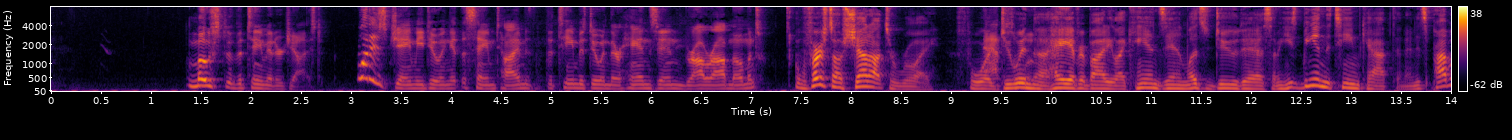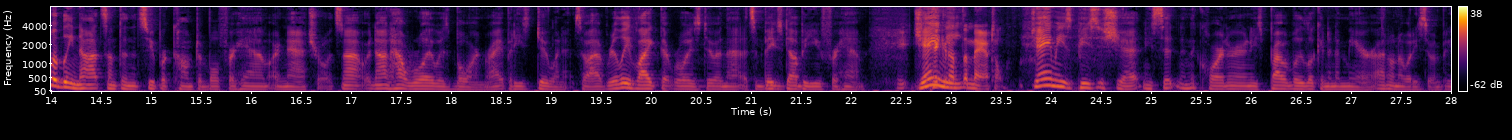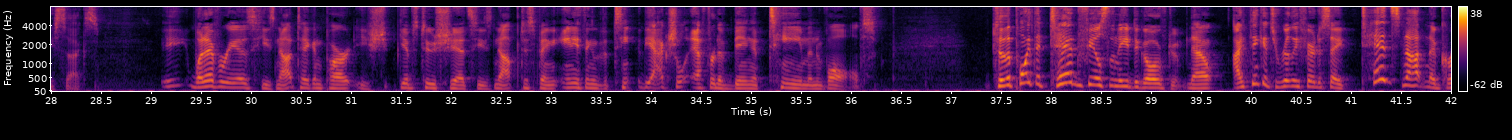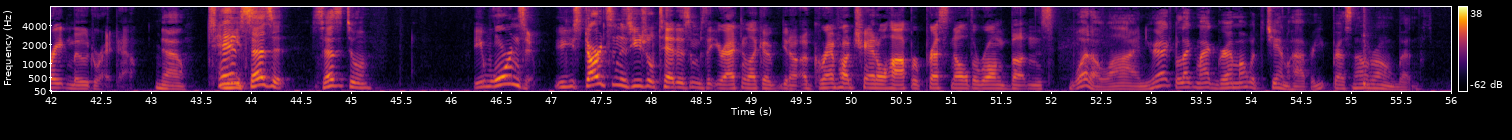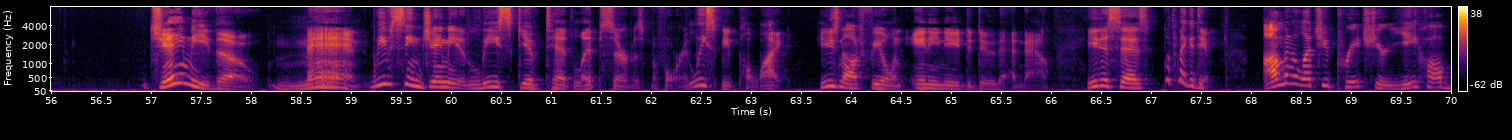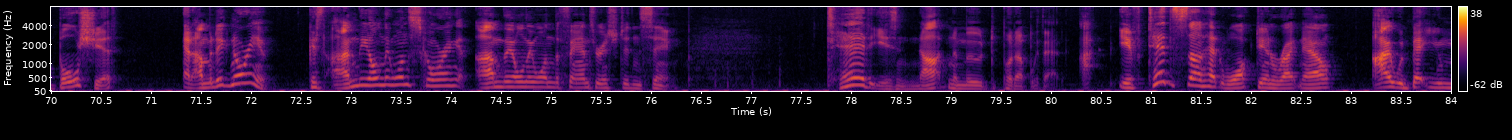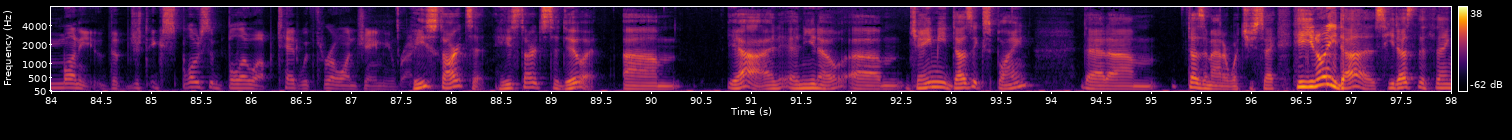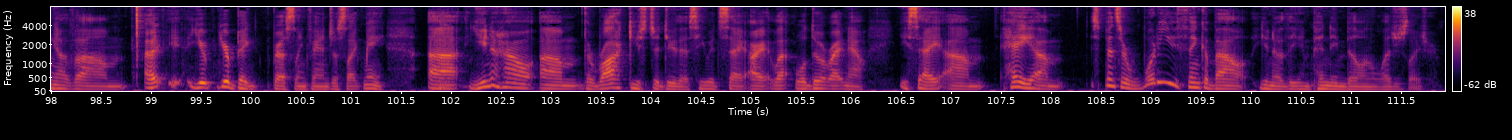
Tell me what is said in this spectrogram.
Most of the team energized. What is Jamie doing at the same time as the team is doing their hands in rah rah moment? Well, first off, shout out to Roy for doing the hey everybody like hands in, let's do this. I mean, he's being the team captain, and it's probably not something that's super comfortable for him or natural. It's not not how Roy was born, right? But he's doing it. So I really like that Roy's doing that. It's a big W for him. Picking Jamie, up the mantle. Jamie's a piece of shit, and he's sitting in the corner, and he's probably looking in a mirror. I don't know what he's doing, but he sucks. He- whatever he is, he's not taking part. He sh- gives two shits. He's not participating in anything the team, the actual effort of being a team involves. To the point that Ted feels the need to go over to him. Now, I think it's really fair to say Ted's not in a great mood right now. No, and he says it. Says it to him. He warns him. He starts in his usual Tedisms that you're acting like a you know a grandma channel hopper, pressing all the wrong buttons. What a line! You're acting like my grandma with the channel hopper. You pressing all the wrong buttons. Jamie, though, man, we've seen Jamie at least give Ted lip service before, at least be polite. He's not feeling any need to do that now. He just says, let's make a deal. I'm going to let you preach your yeehaw bullshit, and I'm going to ignore you. Because I'm the only one scoring, and I'm the only one the fans are interested in seeing. Ted is not in a mood to put up with that. I, if Ted's son had walked in right now, I would bet you money the just explosive blow up Ted would throw on Jamie right. He starts it. He starts to do it. Um, yeah, and, and you know, um, Jamie does explain that um, doesn't matter what you say. He, you know, what he does. He does the thing of um, uh, you're you're a big wrestling fan, just like me. Uh, you know how um, The Rock used to do this. He would say, "All right, let, we'll do it right now." You say, um, "Hey, um, Spencer, what do you think about you know the impending bill in the legislature?"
